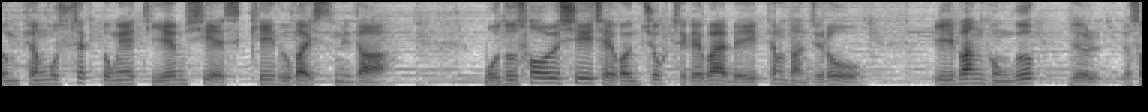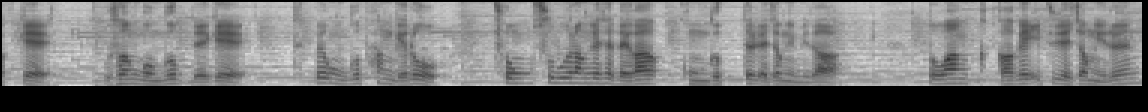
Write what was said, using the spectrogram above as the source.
은평구 수색동의 DMC SK뷰가 있습니다. 모두 서울시 재건축 재개발 매입형 단지로 일반 공급 16개, 우선 공급 4개, 특별 공급 1개로 총 21개 세대가 공급될 예정입니다. 또한 각각의 입주 예정일은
